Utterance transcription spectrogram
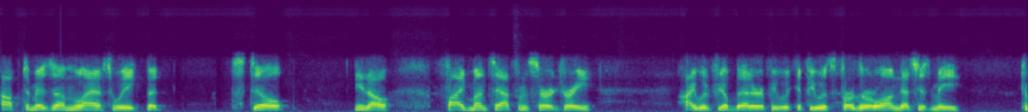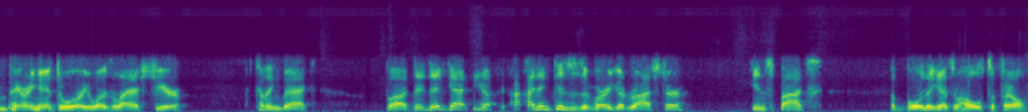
optimism last week, but still, you know, five months out from surgery, I would feel better if he if he was further along. That's just me comparing it to where he was last year, coming back. But they, they've got, you know, I think this is a very good roster in spots. But boy, they got some holes to fill.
